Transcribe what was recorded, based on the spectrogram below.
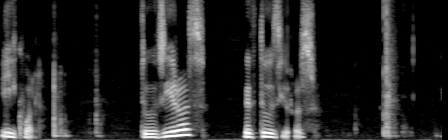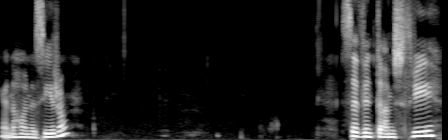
equal two zeros with two zeros يعني هنا zero 7 times 3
